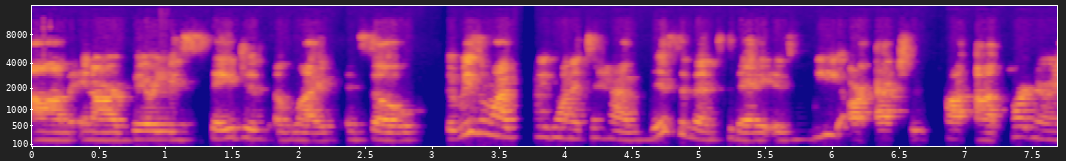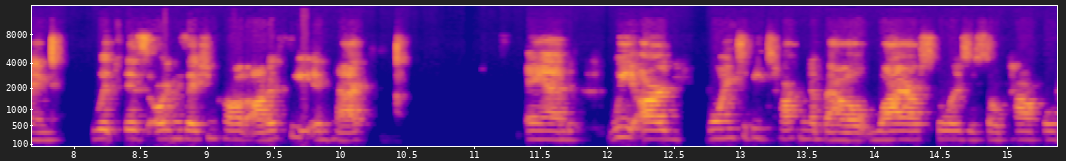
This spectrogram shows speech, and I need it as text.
um, in our various stages of life. And so the reason why we wanted to have this event today is we are actually uh, partnering with this organization called Odyssey Impact. And we are going to be talking about why our stories are so powerful,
